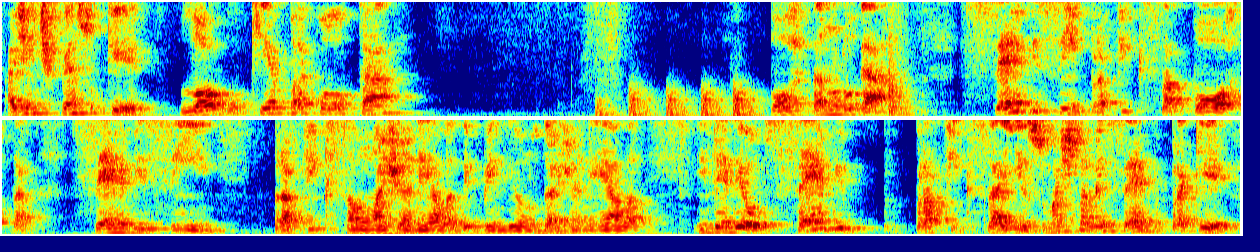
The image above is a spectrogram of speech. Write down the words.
a gente pensa o quê? Logo que é para colocar porta no lugar. Serve sim para fixar porta, serve sim para fixar uma janela, dependendo da janela, entendeu? Serve para fixar isso, mas também serve para quê?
